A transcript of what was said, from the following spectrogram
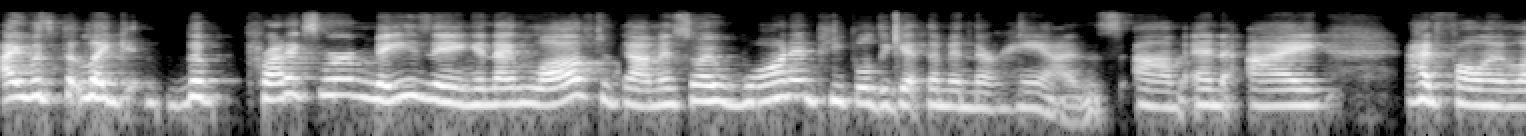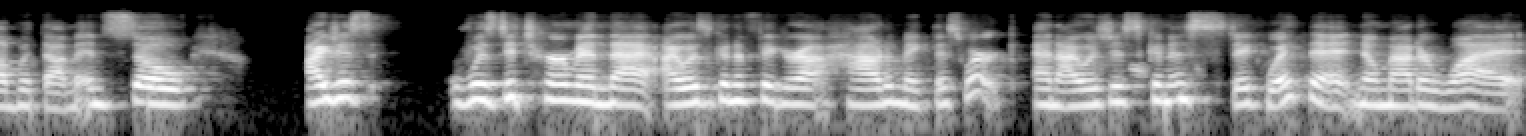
I was like, the products were amazing and I loved them. And so I wanted people to get them in their hands. Um, and I had fallen in love with them. And so I just was determined that I was going to figure out how to make this work. And I was just going to stick with it no matter what.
